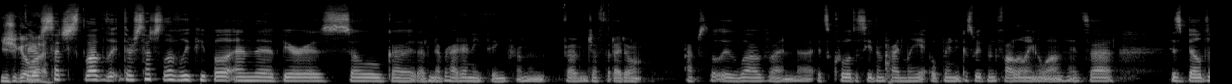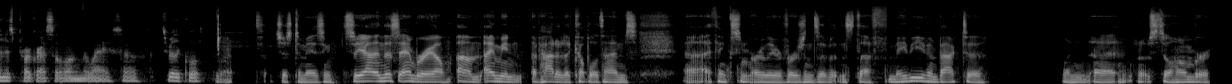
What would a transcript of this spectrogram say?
You should go They're by. such lovely. They're such lovely people, and the beer is so good. I've never had anything from from Jeff that I don't absolutely love, and uh, it's cool to see them finally open because we've been following along his uh, his build and his progress along the way. So it's really cool. Yeah, it's just amazing. So yeah, and this amber ale, um, I mean, I've had it a couple of times. Uh, I think some earlier versions of it and stuff. Maybe even back to when uh, when it was still homebrew.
